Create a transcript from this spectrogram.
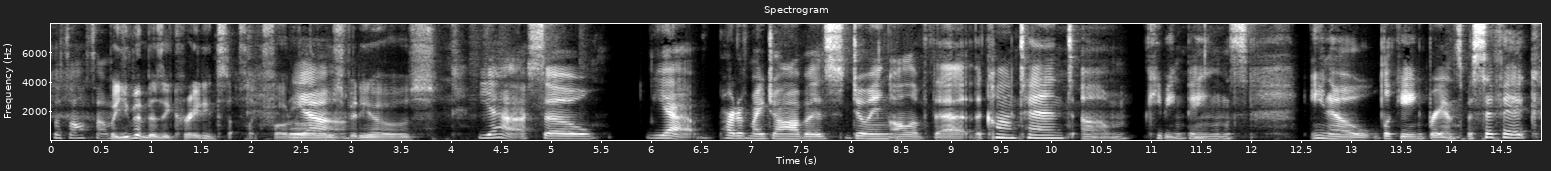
That's awesome. But you've been busy creating stuff like photos, Yeah. videos. yeah, so yeah, part of my job is doing all of the the content, um, keeping things, you know, looking brand specific,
